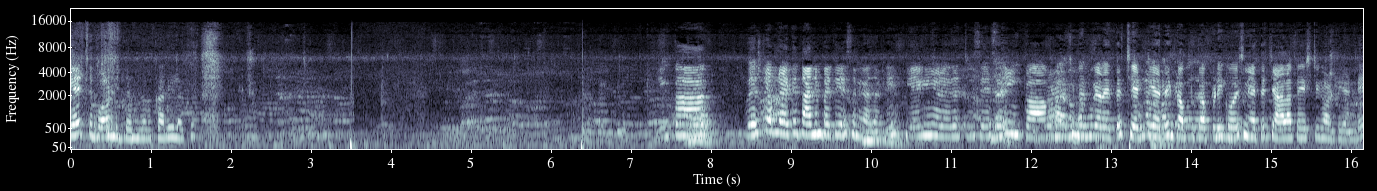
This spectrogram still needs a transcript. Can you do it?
వేస్తే బాగుండిద్దాం కదా కర్రీలకు. ఇంకా వెజిటేబుల్ అయితే తాలింపు అయితే వేసాను కదండి. ఏగింగ్ ఏదో చూసేసి ఇంకా పచ్చిమిరపకాయలు అయితే చెట్టి అయితే ఇంకా అప్పటికప్పుడు కోసిన అయితే చాలా టేస్టీగా ఉంటాయండి.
